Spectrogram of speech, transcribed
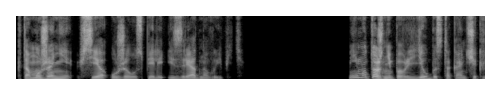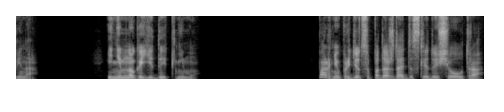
К тому же они все уже успели изрядно выпить. Ему тоже не повредил бы стаканчик вина. И немного еды к нему. Парню придется подождать до следующего утра.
